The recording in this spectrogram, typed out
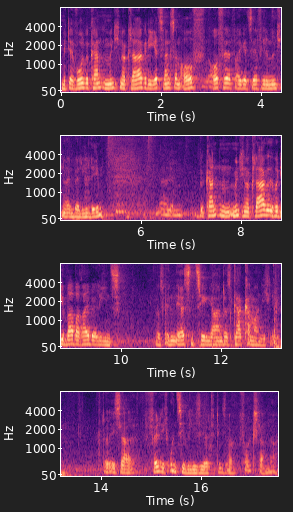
mit der wohlbekannten Münchner Klage, die jetzt langsam auf, aufhört, weil jetzt sehr viele Münchner in Berlin leben. Bekannten Münchner Klage über die Barbarei Berlins. Das in den ersten zehn Jahren, das gar kann man nicht leben. Das ist ja völlig unzivilisiert, dieser Volksstamm da.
